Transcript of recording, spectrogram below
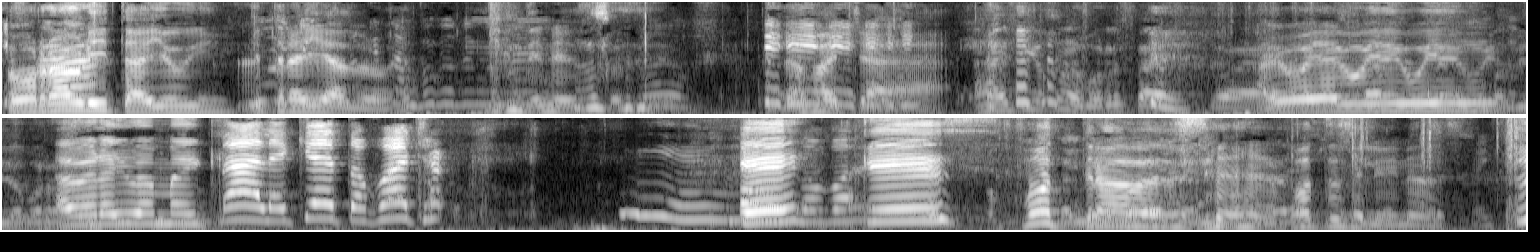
Borra ahorita, Yugi. ¿Qué traías, bro? ¿Qué escondido? Facha. Ah, sí, yo con los borros para. Ahí voy, ahí voy, ahí voy, ahí voy. a ver, ahí va Mike. Dale, quieto, facha. ¿Qué? ¿Qué es? Fotos. Fotos eliminadas. ¡Uh!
